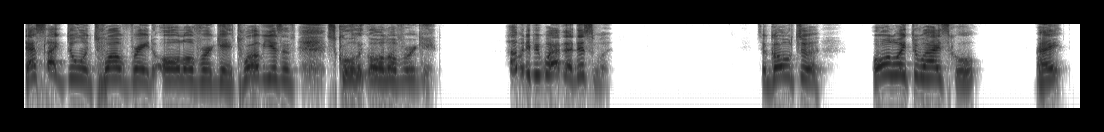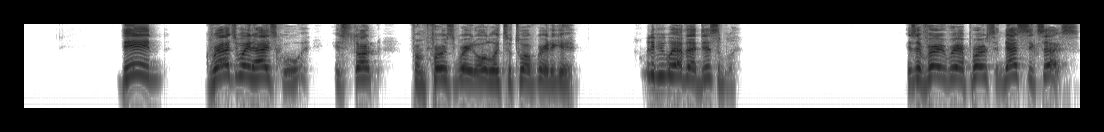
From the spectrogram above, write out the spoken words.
That's like doing 12th grade all over again, 12 years of schooling all over again. How many people have that discipline? To go to all the way through high school, right? Then graduate high school and start from first grade all the way to 12th grade again. How many people have that discipline? It's a very rare person. That's success.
